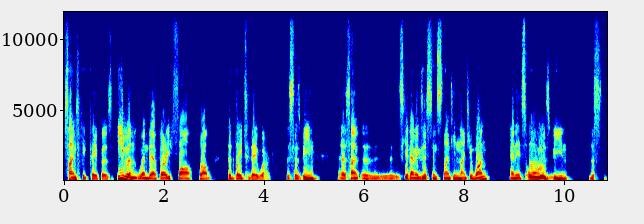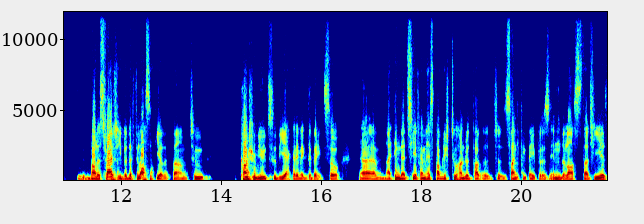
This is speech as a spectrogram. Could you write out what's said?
scientific papers, even when they're very far from the day-to-day -day work. This has been, uh, uh, CFM exists since 1991, and it's always been this, not a strategy, but the philosophy of the firm to contribute to the academic debate. So um, I think that CFM has published 200 uh, scientific papers in the last 30 years,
